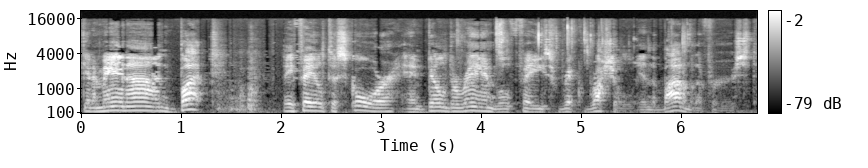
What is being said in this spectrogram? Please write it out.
get a man on, but they fail to score, and Bill Doran will face Rick Reuschel in the bottom of the first.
